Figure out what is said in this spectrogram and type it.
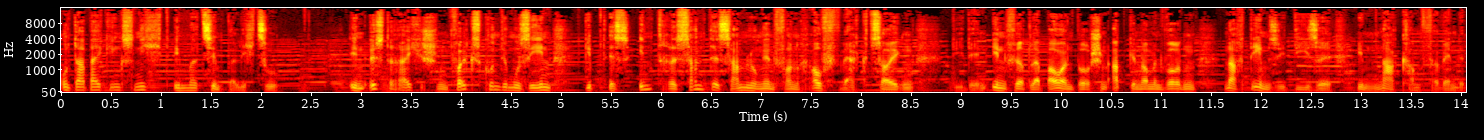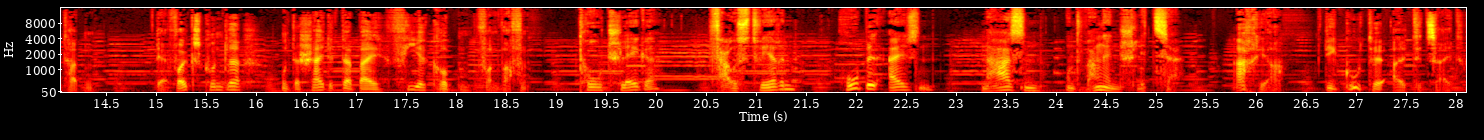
Und dabei ging's nicht immer zimperlich zu. In österreichischen Volkskundemuseen gibt es interessante Sammlungen von Raufwerkzeugen, die den Innviertler Bauernburschen abgenommen wurden, nachdem sie diese im Nahkampf verwendet hatten. Der Volkskundler unterscheidet dabei vier Gruppen von Waffen. Totschläger, Faustwehren, Hobeleisen, Nasen und Wangenschlitzer. Ach ja, die gute alte Zeit.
